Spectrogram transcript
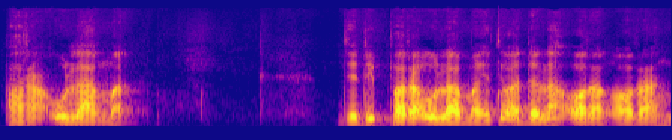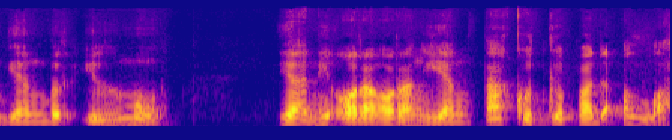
para ulama. Jadi para ulama itu adalah orang-orang yang berilmu, yakni orang-orang yang takut kepada Allah.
